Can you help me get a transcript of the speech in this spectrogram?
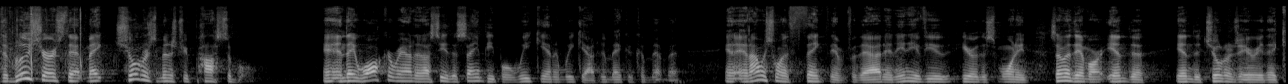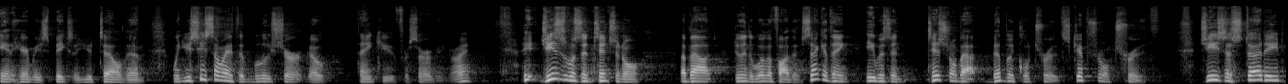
The blue shirts that make children's ministry possible. And they walk around, and I see the same people week in and week out who make a commitment. And, and I just want to thank them for that. And any of you here this morning, some of them are in the in the children's area, they can't hear me speak, so you tell them. When you see somebody with a blue shirt, go, thank you for serving, right? He, Jesus was intentional about doing the will of the Father. Second thing, he was intentional about biblical truth, scriptural truth. Jesus studied,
